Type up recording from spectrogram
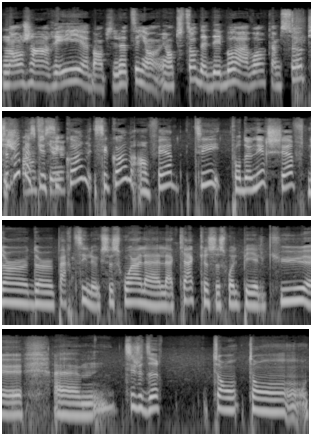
non genrés. bon, puis là, tu sais, ils, ont, toutes sortes de débats à avoir comme ça. C'est vrai parce que, c'est comme c'est comme, en fait, tu sais, pour devenir chef d'un, d'un parti, là, que ce soit la, la CAQ, que ce soit le PLQ, euh, euh, tu sais, je veux dire, ton ton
